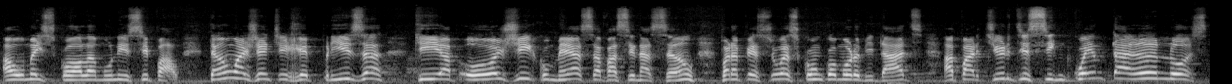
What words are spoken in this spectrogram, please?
a uma escola municipal. Então a gente reprisa que hoje começa a vacinação para pessoas com comorbidades a partir de 50 anos.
